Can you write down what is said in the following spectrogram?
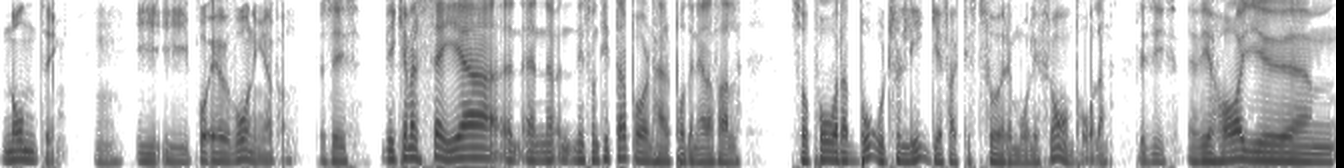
någonting Mm. i, i, på övervåningen i alla fall. Precis. Vi kan väl säga, en, ni som tittar på den här podden i alla fall, så på våra bord så ligger faktiskt föremål ifrån Polen. Precis. Vi har ju um,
